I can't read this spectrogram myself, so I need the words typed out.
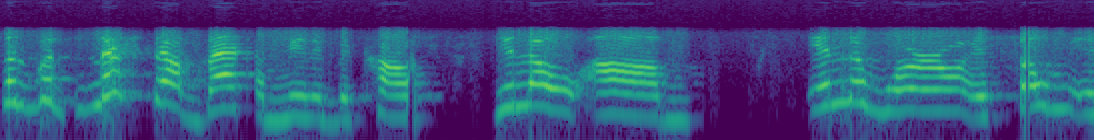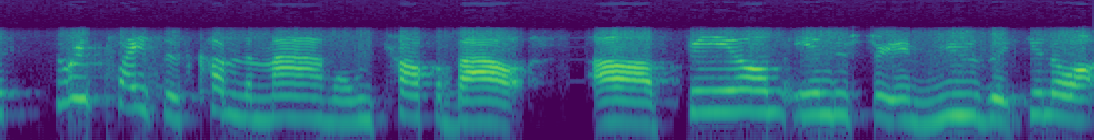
But but let's step back a minute because you know, um, in the world, it's so it's three places come to mind when we talk about uh, film industry and music. You know,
